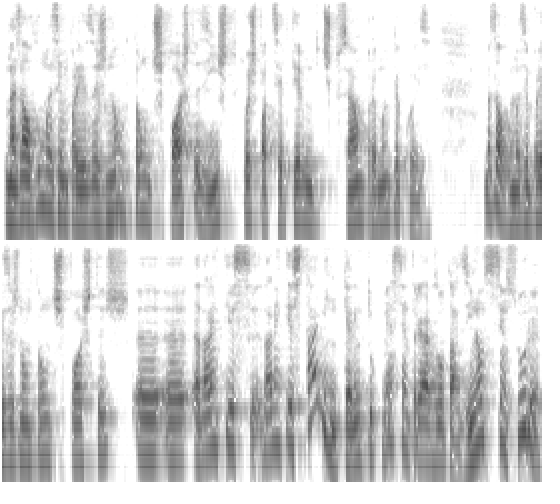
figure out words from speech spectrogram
mas algumas empresas não estão dispostas, e isto depois pode ser termo de discussão para muita coisa, mas algumas empresas não estão dispostas a, a, a darem-te esse, darem esse timing, querem que tu comeces a entregar resultados. E não se censura.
